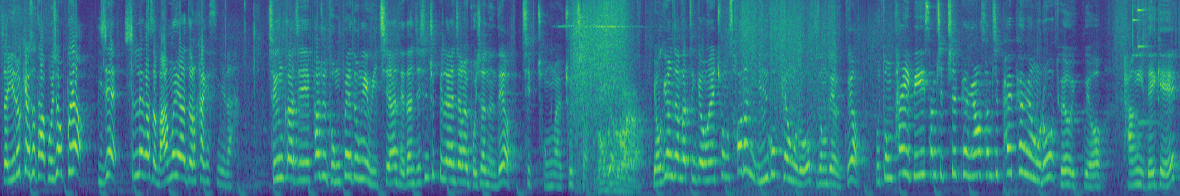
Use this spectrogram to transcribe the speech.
자, 이렇게 해서 다 보셨고요. 이제 실내 가서 마무리하도록 하겠습니다. 지금까지 파주 동패동에 위치한 대단지 신축 빌라 현장을 보셨는데요. 집 정말 좋죠. 너무 좋아요 여기 현장 같은 경우에 총 37평으로 구성되어 있고요. 보통 타입이 37평형, 38평형으로 되어 있고요. 방이 4개,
